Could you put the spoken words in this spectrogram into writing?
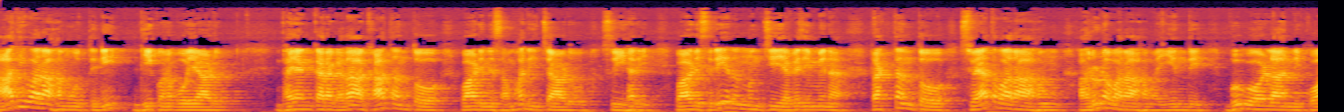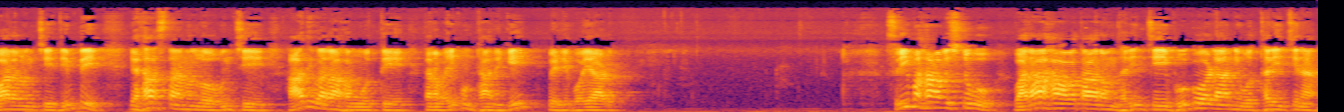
ఆదివరాహమూర్తిని ఢీకొనబోయాడు. భయంకర గదాఘాతంతో వాడిని సంహరించాడు శ్రీహరి. వాడి శరీరం నుంచి ఎగజిమ్మిన రక్తంతో శ్వేతవరాహం అరుణవరాహమయ్యింది. భూగోళాన్ని కోర నుంచి దింపి యథాస్థానంలో ఉంచి ఆదివరాహమూర్తి తన వైకుంఠానికి వెళ్ళిపోయాడు. శ్రీ మహావిష్ణువు వరాహావతారం ధరించి భూగోళాన్ని ఉద్ధరించిన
